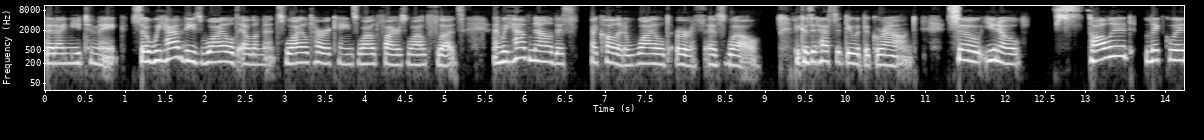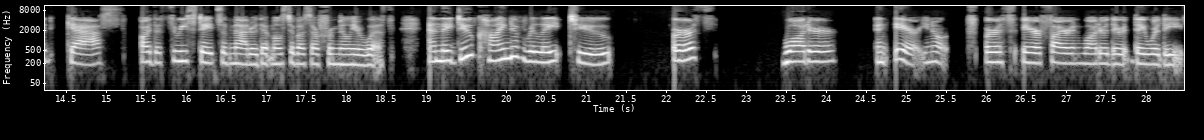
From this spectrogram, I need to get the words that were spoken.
that I need to make. So we have these wild elements, wild hurricanes, wildfires, wild floods, and we have now this, I call it a wild earth as well, because it has to do with the ground. So, you know, solid, liquid, gas are the three states of matter that most of us are familiar with. And they do kind of relate to earth, water, and air. You know, earth, air, fire, and water, they, they were the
